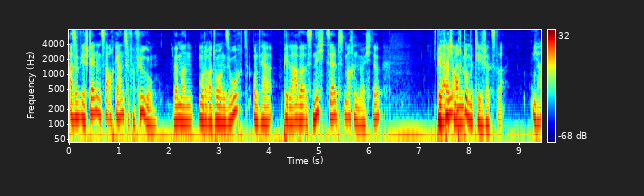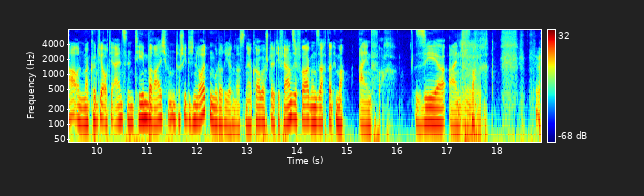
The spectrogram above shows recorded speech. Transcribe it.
Also wir stellen uns da auch gern zur Verfügung. Wenn man Moderatoren sucht und Herr Pilawa es nicht selbst machen möchte, wir ja, können auch mein, dumme T-Shirts tragen. Ja, und man könnte ja auch die einzelnen Themenbereiche von unterschiedlichen Leuten moderieren lassen. Herr Körber stellt die Fernsehfragen und sagt dann immer einfach. Sehr einfach. ja.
